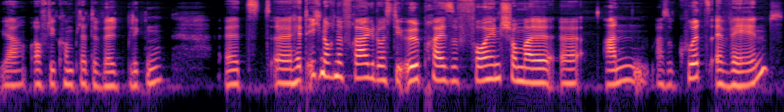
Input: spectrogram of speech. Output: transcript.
ja, auf die komplette Welt blicken. Jetzt äh, hätte ich noch eine Frage. Du hast die Ölpreise vorhin schon mal äh, an, also kurz erwähnt.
